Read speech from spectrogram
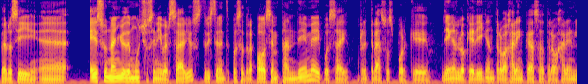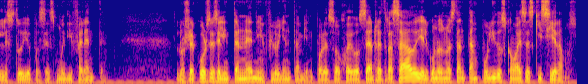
Pero sí, eh, es un año de muchos aniversarios. Tristemente, pues atrapados en pandemia y pues hay retrasos porque digan lo que digan, trabajar en casa, trabajar en el estudio, pues es muy diferente. Los recursos del internet influyen también, por eso juegos se han retrasado y algunos no están tan pulidos como a veces quisiéramos.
